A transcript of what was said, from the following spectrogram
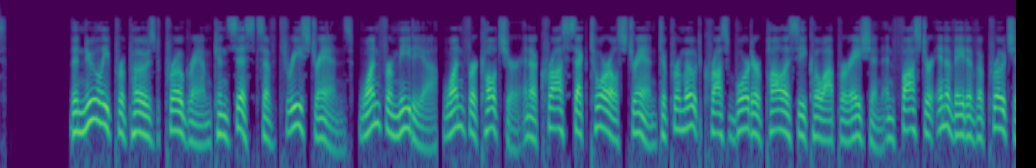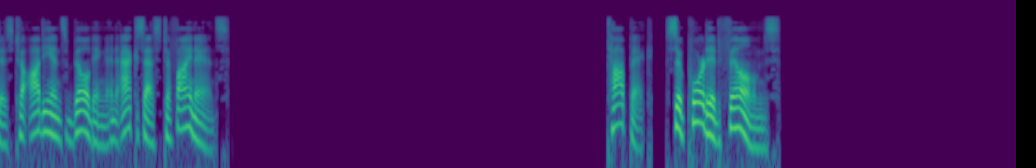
The newly proposed program consists of three strands, one for media, one for culture and a cross-sectoral strand to promote cross-border policy cooperation and foster innovative approaches to audience building and access to finance. Supported films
